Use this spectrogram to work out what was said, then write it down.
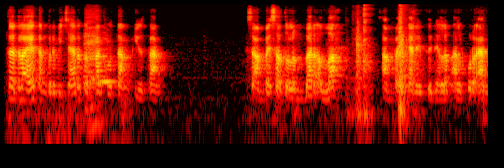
itu adalah ayat yang berbicara tentang hutang piutang. Sampai satu lembar Allah sampaikan itu dalam Al-Quran.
